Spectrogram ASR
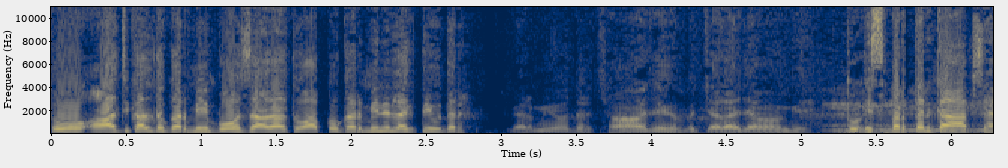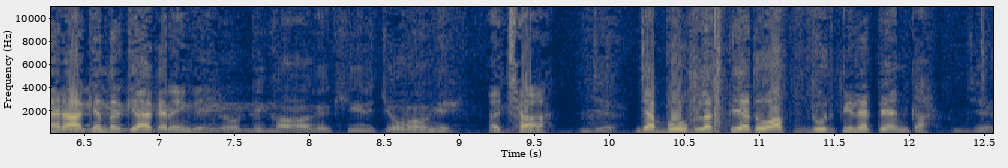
तो आजकल तो गर्मी बहुत ज़्यादा तो आपको गर्मी नहीं लगती उधर? गर्मी उधर छा पे चला जावांगे। तो इस बर्तन का आप सहरा के अंदर क्या करेंगे? रोटी खावांगे खीर चोवांगे। अच्छा। जी। जब भूख लगती है तो आप दूध पी लेते हैं इनका? जी।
